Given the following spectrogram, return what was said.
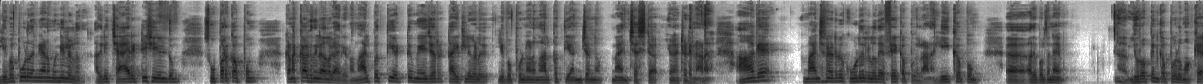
ലിവർപൂൾ തന്നെയാണ് മുന്നിലുള്ളത്. അതിൽ ചാരിറ്റി ഷീൽഡും സൂപ്പർ കപ്പും കണക്കാക്കുന്നില്ല എന്ന കാര്യമാണ്. നാൽപ്പത്തി എട്ട് മേജർ ടൈറ്റിലുകൾ ലിവർപൂളിനാണ് നാൽപ്പത്തി അഞ്ചെണ്ണം മാഞ്ചസ്റ്റർ യുണൈറ്റഡിനാണ് ആകെ മാഞ്ചസ്റ്റർ യുണൈറ്റഡിന് കൂടുതലുള്ളത് എഫ് എ കപ്പുകളാണ് ലീഗ് കപ്പും അതുപോലെ തന്നെ യൂറോപ്യൻ കപ്പുകളും ഒക്കെ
